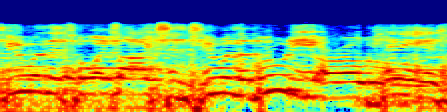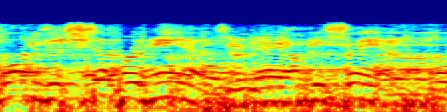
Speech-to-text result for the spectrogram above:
two in the toy box and two in the booty are okay as long as it's separate hands. Okay, I'm just saying.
